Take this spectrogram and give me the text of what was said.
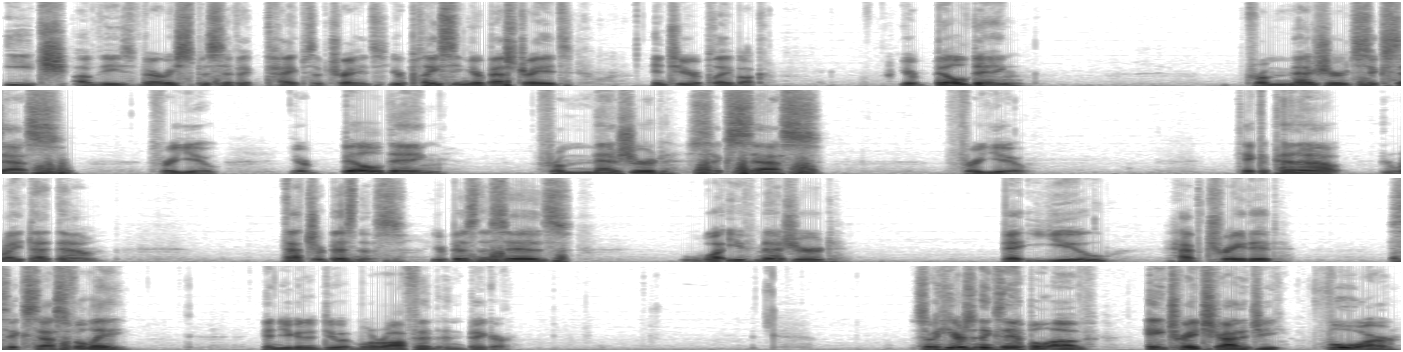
each of these very specific types of trades. You're placing your best trades into your playbook. You're building from measured success for you. You're building from measured success for you. Take a pen out and write that down. That's your business. Your business is what you've measured that you have traded successfully, and you're going to do it more often and bigger. So here's an example of a trade strategy for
